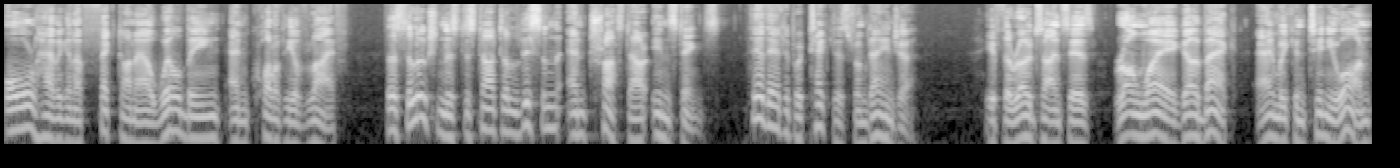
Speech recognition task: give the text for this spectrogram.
all having an effect on our well being and quality of life. The solution is to start to listen and trust our instincts. They're there to protect us from danger. If the road sign says, wrong way, go back, and we continue on,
